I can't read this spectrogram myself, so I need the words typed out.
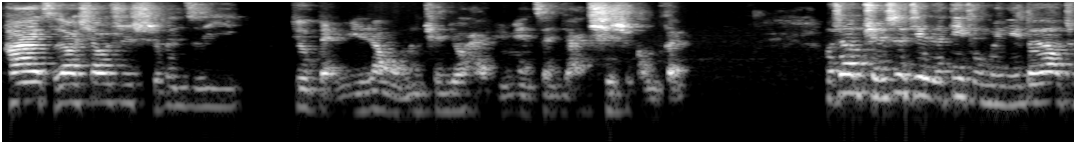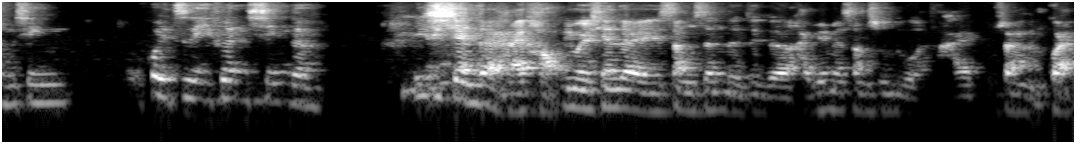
它只要消失十分之一，就等于让我们全球海平面增加七十公分。好像全世界的地图每年都要重新绘制一份新的。现在还好，因为现在上升的这个海平面上升速度还不算很快。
